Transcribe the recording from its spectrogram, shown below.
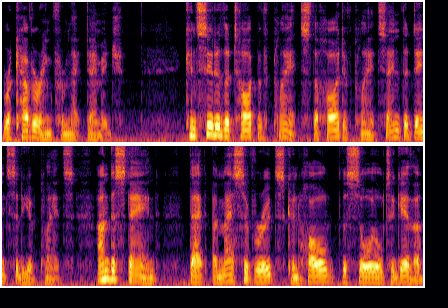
recovering from that damage. Consider the type of plants, the height of plants, and the density of plants. Understand that a mass of roots can hold the soil together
